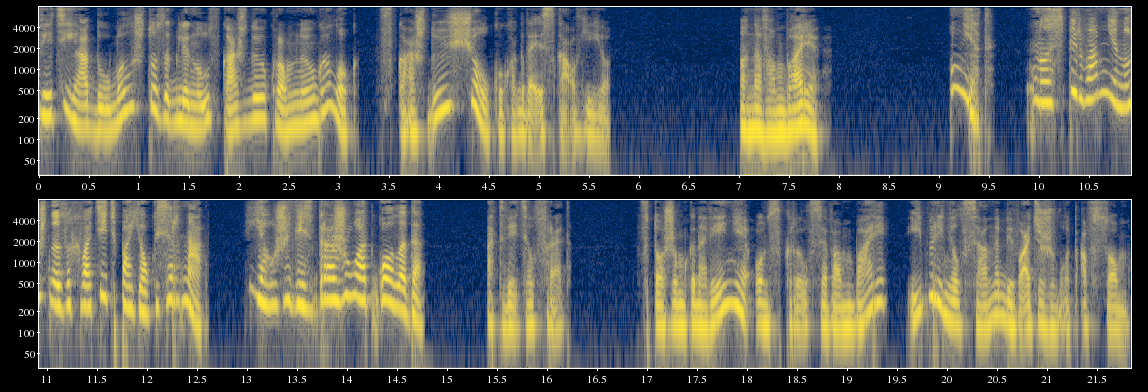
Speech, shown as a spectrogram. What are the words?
А ведь я думал, что заглянул в каждый укромный уголок, в каждую щелку, когда искал ее. Она в амбаре? Нет, но сперва мне нужно захватить паёк зерна. Я уже весь дрожу от голода, — ответил Фред. В то же мгновение он скрылся в амбаре и принялся набивать живот овсом.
